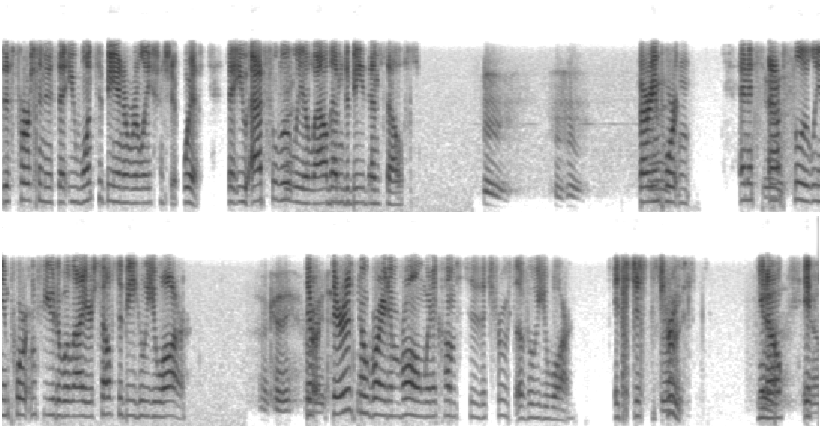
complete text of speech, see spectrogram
this person is that you want to be in a relationship with, that you absolutely allow them to be themselves. Hmm. Mhm. Very Right. important. And it's Yes. absolutely important for you to allow yourself to be who you are. Okay. There, right. there is no right and wrong when it comes to the truth of who you are. It's just the truth. Right. You Yeah, know, if yeah,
